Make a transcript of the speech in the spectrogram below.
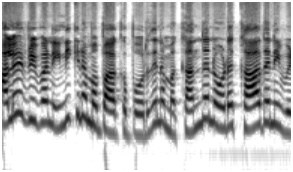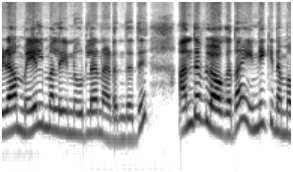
ஹலோ எவ்ரிவன் இன்னைக்கு நம்ம பார்க்க போகிறது நம்ம கந்தனோட காதணி விழா மேல்மலையனூரில் நடந்தது. அந்த விலாகை தான் இன்றைக்கி நம்ம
